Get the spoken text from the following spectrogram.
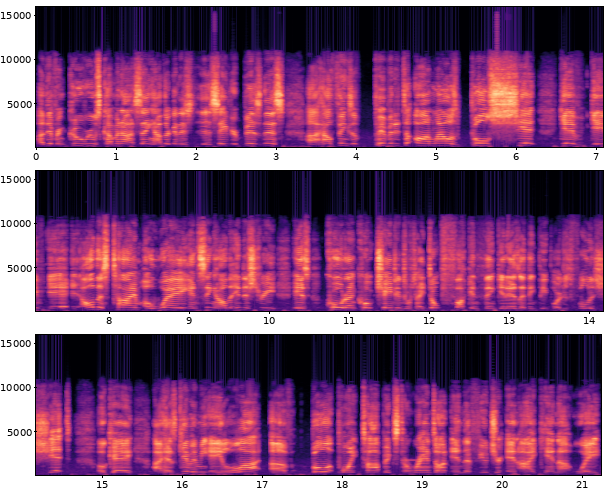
uh, different gurus coming out saying how they're going to uh, save your business, uh, how things have pivoted to online, this bullshit, gave gave uh, all this time away, and seeing how the industry is quote unquote changing, which I don't fucking think it is. I think people are just full of shit. Okay, uh, has given me a lot of bullet point topics to rant on in the future, and I cannot wait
